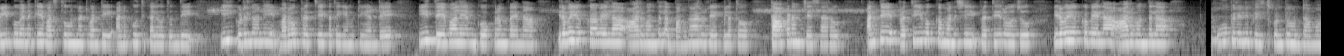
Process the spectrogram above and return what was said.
వీపు వెనకే వస్తూ ఉన్నటువంటి అనుభూతి కలుగుతుంది. ఈ గుడిలోని మరో ప్రత్యేకత ఏమిటి అంటే ఈ దేవాలయం గోపురం పైన ఇరవై ఒక్క వేల ఆరు వందల బంగారు రేకులతో తాపడం చేశారు. అంటే ప్రతి ఒక్క మనిషి ప్రతిరోజు ఇరవై ఒక్క వేల ఆరు వందల ఊపిరిని పీల్చుకుంటూ ఉంటాము.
